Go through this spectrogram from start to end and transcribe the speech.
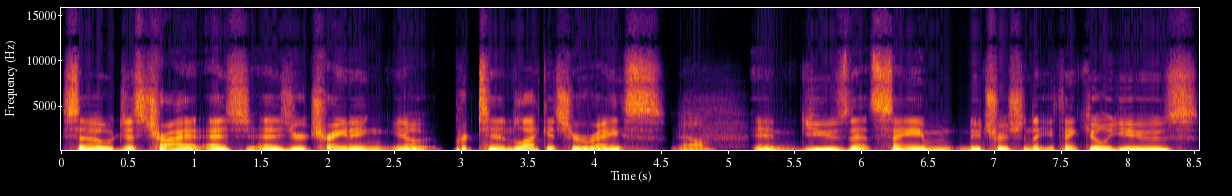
So just try it as as you're training. You know, pretend like it's your race. Yeah. and use that same nutrition that you think you'll use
